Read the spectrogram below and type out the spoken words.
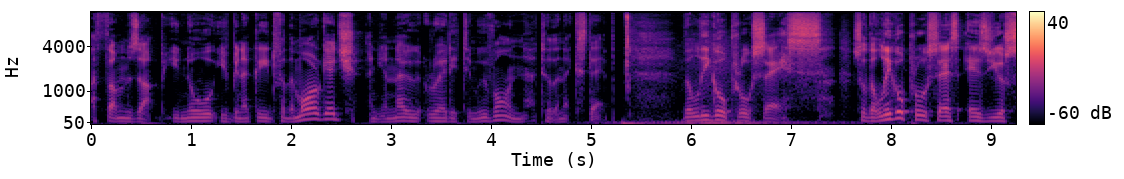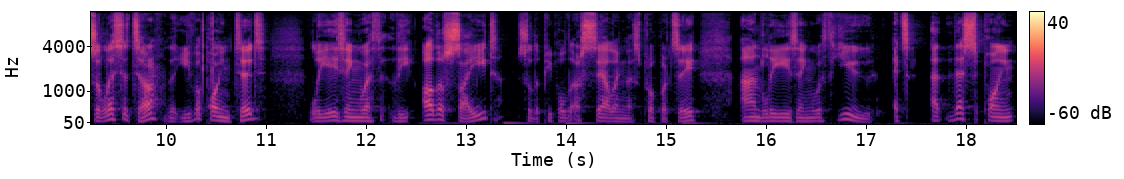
a thumbs up. You know you've been agreed for the mortgage and you're now ready to move on to the next step. The legal process. So, the legal process is your solicitor that you've appointed liaising with the other side, so the people that are selling this property, and liaising with you. It's at this point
